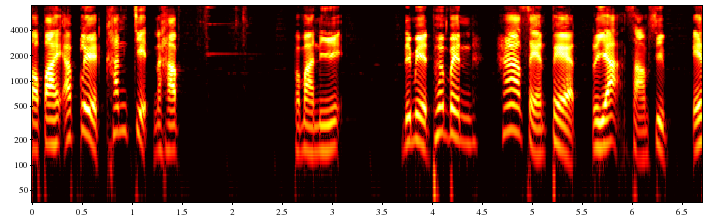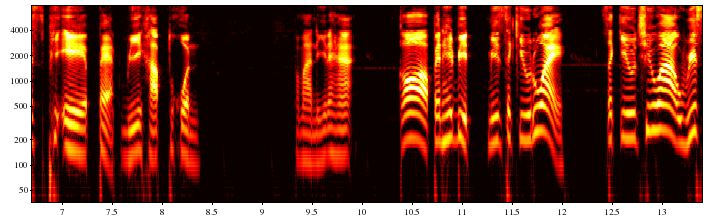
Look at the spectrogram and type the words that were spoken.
ต่อไปอัปเกรดขั้น 7 นะครับ ประมาณนี้เดเมจเพิ่มเป็น 5 8 0 0 0ระยะ 30 SPA 8วิครับทุกคนประมาณนี้นะฮะ ก็เป็นไฮบิดมีสกิลด้วย สกิลชื่อว่าวิส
